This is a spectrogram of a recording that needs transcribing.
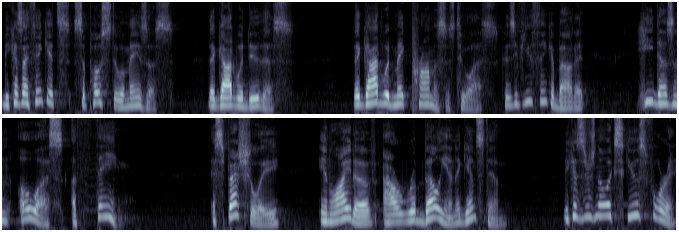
Because I think it's supposed to amaze us that God would do this, that God would make promises to us. Because if you think about it, He doesn't owe us a thing, especially in light of our rebellion against Him because there's no excuse for it.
